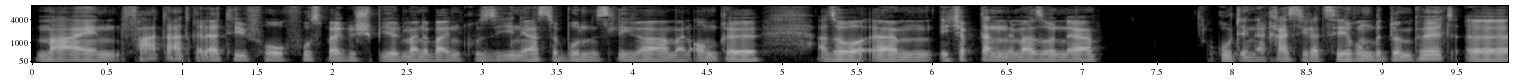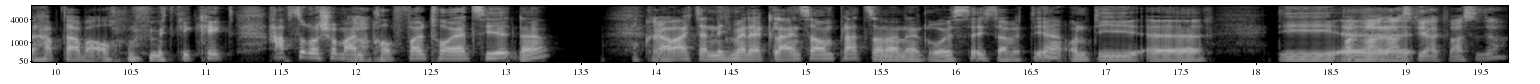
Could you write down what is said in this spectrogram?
mein Vater hat relativ hoch Fußball gespielt, meine beiden Cousinen, erste Bundesliga, mein Onkel. Also ähm, ich habe dann immer so in der gut in der Kreisliga C rumgedümpelt, äh, habe da aber auch mitgekickt, habe sogar schon mal ein Ja. Kopfballtor erzielt, ne? Okay. Da war ich dann nicht mehr der Kleinste am Platz, sondern der Größte, ich sage dir. Und die, äh, die, Wann war äh, das? Wie alt warst du da?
